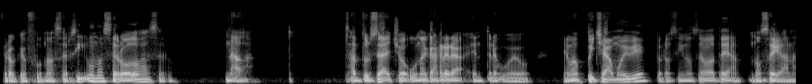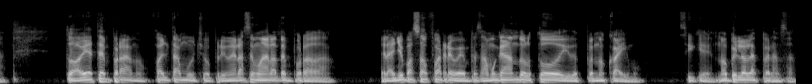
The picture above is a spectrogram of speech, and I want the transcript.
Creo que fue 1 a 0. Sí, 1 a 0 2 a 0. Nada. Santurce ha hecho una carrera en tres juegos. Hemos pichado muy bien, pero si no se batea, no se gana. Todavía es temprano, falta mucho. Primera semana de la temporada. El año pasado fue al revés. Empezamos ganándolo todo y después nos caímos. Así que no pierdo la esperanza.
